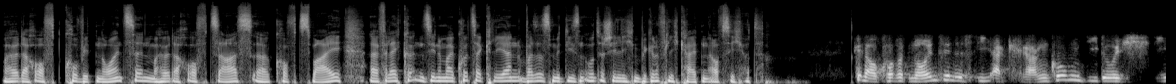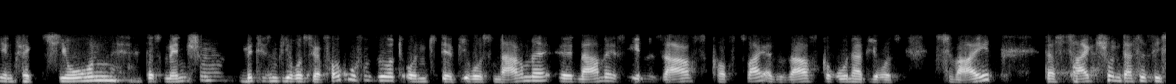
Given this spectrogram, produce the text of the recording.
man hört auch oft Covid-19, man hört auch oft SARS-CoV-2. Äh, vielleicht könnten Sie nochmal kurz erklären, was es mit diesen unterschiedlichen Begrifflichkeiten auf sich hat. Genau, Covid-19 ist die Erkrankung, die durch die Infektion des Menschen mit diesem Virus hervorgerufen wird und der Virusname äh, Name ist eben SARS-CoV-2, also SARS-Coronavirus 2. Das zeigt schon, dass es sich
